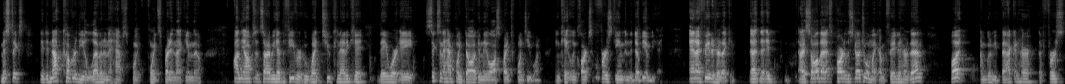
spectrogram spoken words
Mystics. They did not cover the 11 and a half point point spread in that game though. On the opposite side, we had the Fever who went to Connecticut. They were a six and a half point dog and they lost by 21 in Caitlin Clark's first game in the WNBA. And I faded her that game. That, that it, I saw that as part of the schedule. I'm like, I'm fading her then, but I'm going to be backing her the first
